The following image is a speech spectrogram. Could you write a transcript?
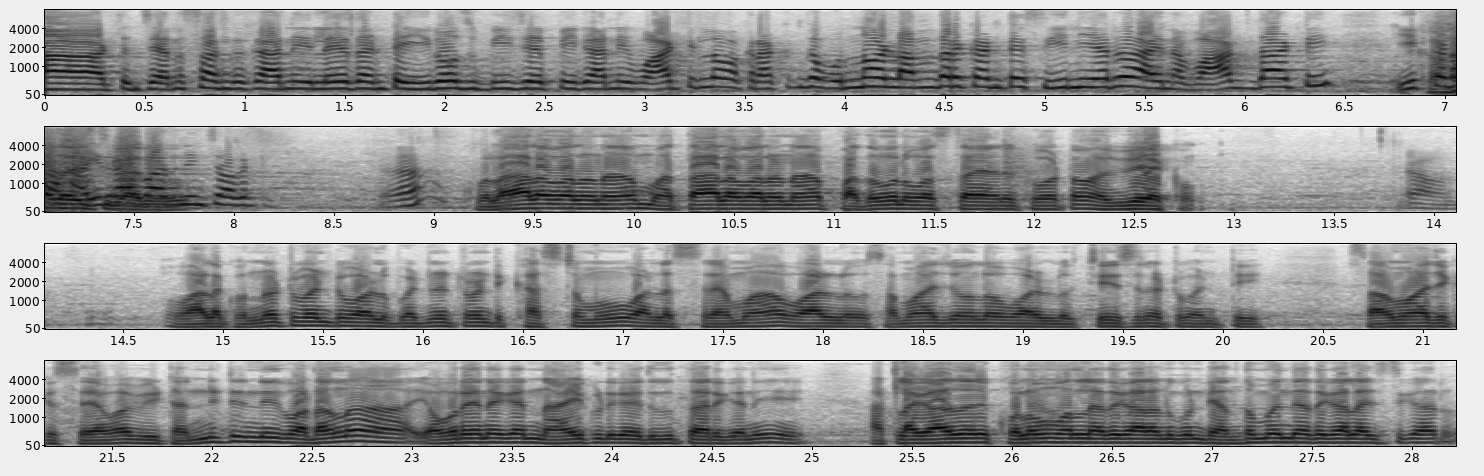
అటు జనసంఘ్ కానీ లేదంటే ఈరోజు బీజేపీ కానీ వాటిల్లో ఒక రకంగా ఉన్న వాళ్ళందరికంటే సీనియర్ ఆయన వాగ్దాటి ఇక్కడ హైదరాబాద్. నుంచి ఒకటి? కులాల వలన మతాల వలన పదవులు వస్తాయనుకోవటం అవివేకం వాళ్ళకు ఉన్నటువంటి వాళ్ళు పడినటువంటి కష్టము వాళ్ళ శ్రమ వాళ్ళు సమాజంలో వాళ్ళు చేసినటువంటి సామాజిక సేవ వీటన్నిటిని వలన ఎవరైనా కానీ నాయకుడిగా ఎదుగుతారు కానీ అట్లా కాదని కులం వలన ఎదగాలనుకుంటే ఎంతమంది ఎదగాలి అజిత్ గారు?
